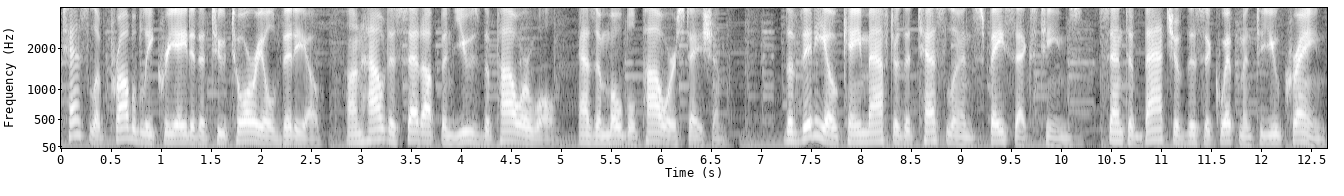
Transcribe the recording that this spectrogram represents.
Tesla probably created a tutorial video on how to set up and use the Powerwall as a mobile power station. The video came after the Tesla and SpaceX teams sent a batch of this equipment to Ukraine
